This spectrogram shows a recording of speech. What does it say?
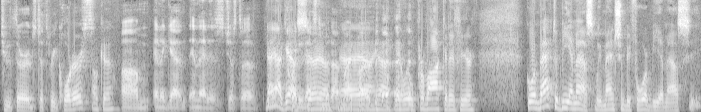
two-thirds to three quarters Okay. um, and again and that is just a Yeah, yeah, I guess. quite an yeah, estimate yeah, on yeah, my yeah, part Yeah, Be a little provocative here. Going back to BMS, we mentioned before BMS.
